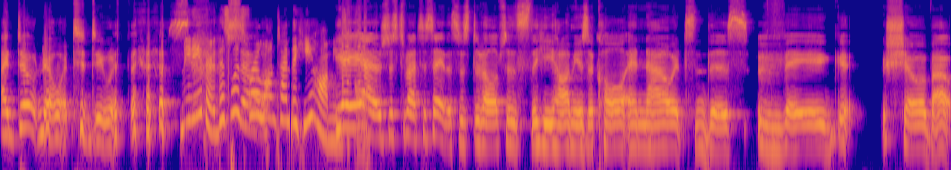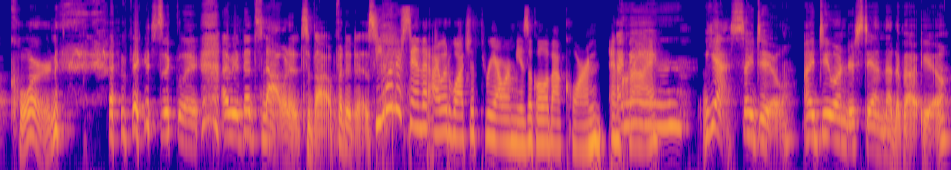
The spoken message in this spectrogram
I don't know what to do with this. Me neither. This was So- for a long time the Hee Haw musical. Yeah, yeah. I was just about to say this was developed as the Hee Haw musical, and now it's this vague show about corn. Basically, I mean that's not what it's about, but it is. Do you understand that I would watch a three-hour musical about corn and I cry? mean, yes, I do. I do understand that about you.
